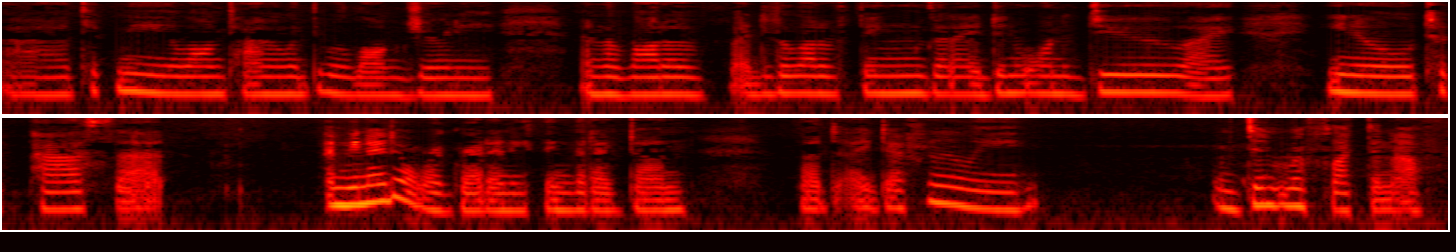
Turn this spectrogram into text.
Uh, it took me a long time. I went through a long journey and a lot of, I did a lot of things that I didn't want to do. I, you know, took paths that. I mean, I don't regret anything that I've done but I definitely didn't reflect enough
